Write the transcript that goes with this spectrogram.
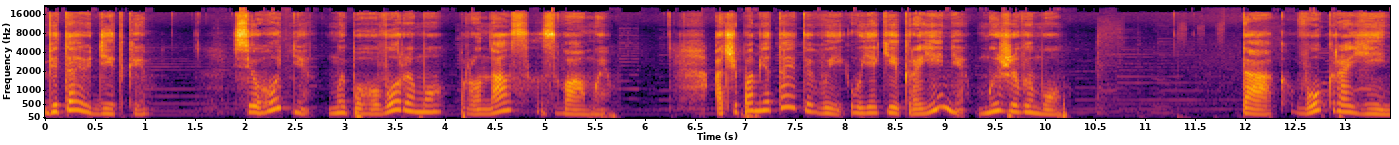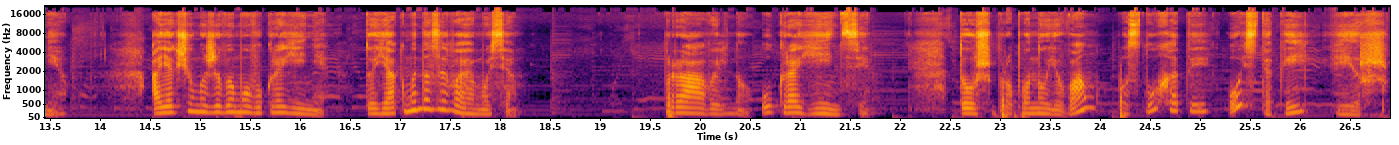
Вітаю, дітки! Сьогодні ми поговоримо про нас з вами. А чи пам'ятаєте ви, у якій країні ми живемо? Так, в Україні. А якщо ми живемо в Україні, то як ми називаємося? Правильно, українці. Тож пропоную вам послухати ось такий вірш.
